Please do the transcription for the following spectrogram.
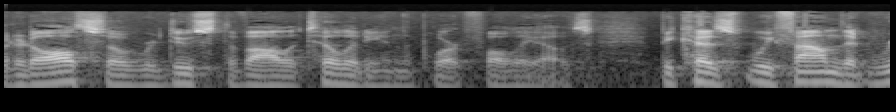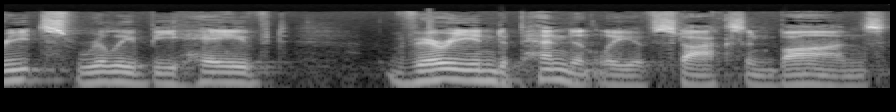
but it also reduced the volatility in the portfolios because we found that REITs really behaved very independently of stocks and bonds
